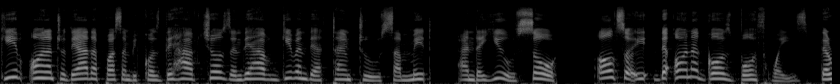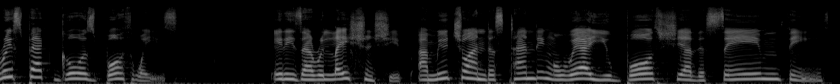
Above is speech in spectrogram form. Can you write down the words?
give honor to the other person because they have chosen, they have given their time to submit under you. So also the honor goes both ways. The respect goes both ways. It is a relationship, a mutual understanding where you both share the same things.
